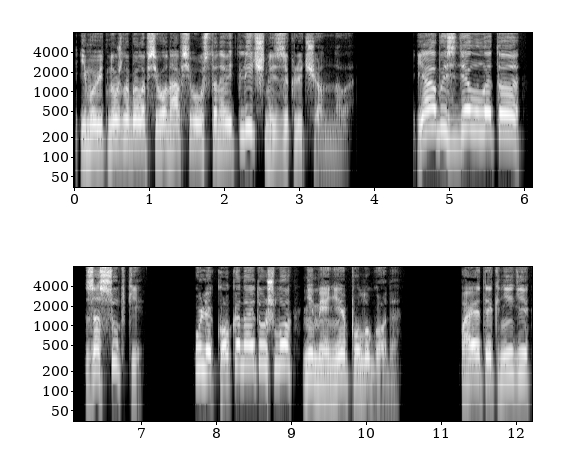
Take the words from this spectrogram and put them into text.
Ему ведь нужно было всего-навсего установить личность заключенного. Я бы сделал это за сутки. У Лекока на это ушло не менее полугода. По этой книге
